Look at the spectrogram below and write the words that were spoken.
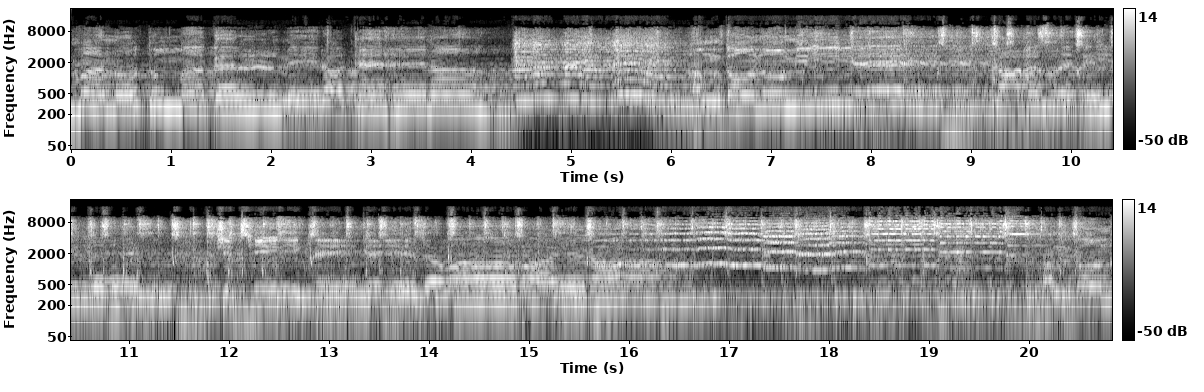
मानो तुम अगर मेरा कहना। हम दोनों मिलके कागज़ पे दिल के चिट्ठी लिखेंगे जवाब आएगा। हम दोनों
